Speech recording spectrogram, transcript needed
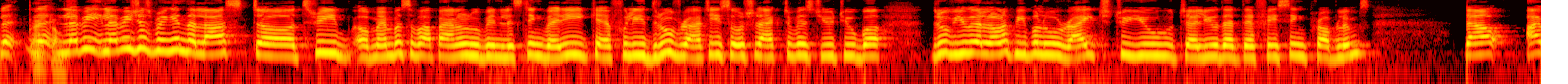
let, let, let, me let me just bring in the last uh, three uh, members of our panel who've been listening very carefully. Dhruv Rathi, social activist, YouTuber. Dhruv, you get a lot of people who write to you who tell you that they're facing problems. Now, I,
